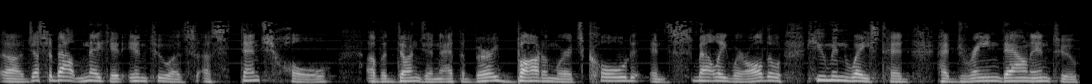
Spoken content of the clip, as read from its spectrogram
uh, just about naked into a, a stench hole of a dungeon at the very bottom where it's cold and smelly, where all the human waste had, had drained down into,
